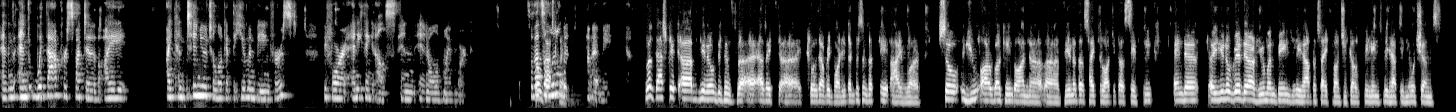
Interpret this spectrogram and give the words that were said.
And and with that perspective i i continue to look at the human being first before anything else in in all of my work. So that's, well, that's a little bit about me. Well, that's it. Um, you know, this is, uh, as I uh, told everybody, that this is an AI work. So you are working on, uh, uh, you know, the psychological safety and, uh, uh, you know, where there are human beings, we have the psychological feelings, we have emotions.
